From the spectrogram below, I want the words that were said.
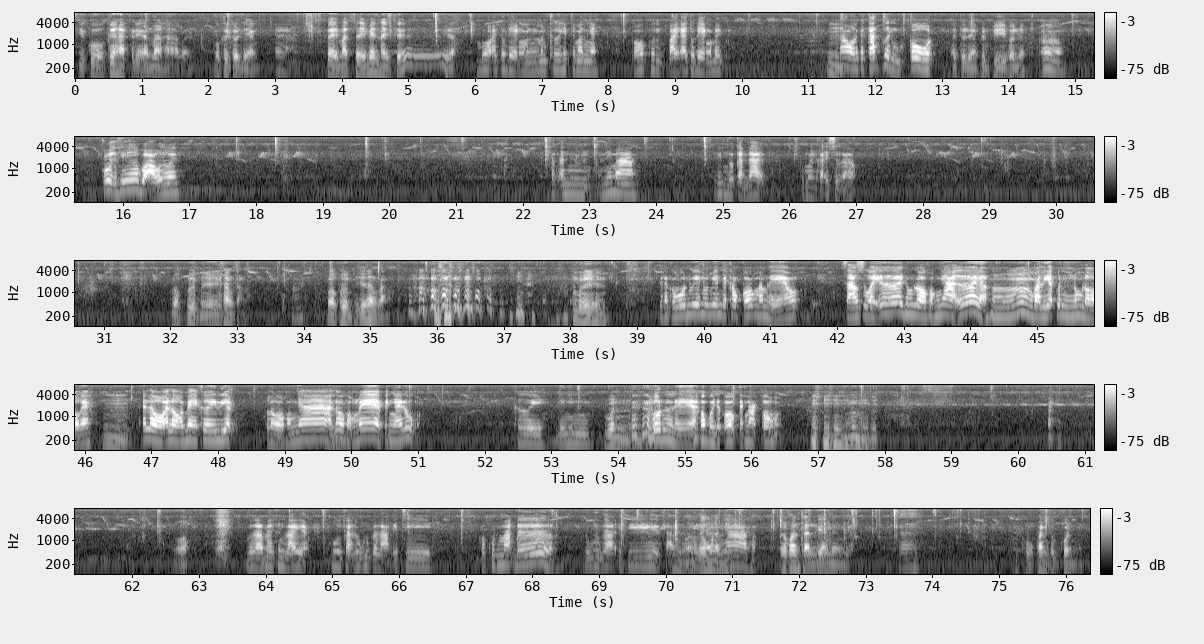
จิโก้คือหักกระเดียนมาหาวันมันคือตัวแดงใส่มัดใส่เม่นให้ซื้อหรอ บอกไอ้ตัวแดงมันมันเคยเห็ดจะมันไงเพราะเพิ่นไปไอ้ตัวแดงก็ไปอืมเฮาเลยไปกัดเพิ่นโกรธไอตัวแดงเป็นพี่เพิ่นเนอะอืมโกรธที่บ่เอาเลยอันอันอันนี้มาดิ้นด้วยกันได้คือเหมือนกับไอ้เสือว่าพืชมันจะสร้างสังว่าพืชมันจะสร้างสั งมือจะนั่นก็วนเวียนวนเวียนจะเข้ากล้องน้ำแล้ว สาวสวยเอ้ยหนุ่มหล่อของย่าเอ้ยอะหืมว่าเรียกเพิ่นหนุ่มหล่อไงอืมไอ้หล่อไอ้หล่อแม่เคยเรียกหล่อของย่าหล่อของแม่เป็นไงลูก เคยได้ยิน วุ่นบนแล้วบ่จะออกจากหน้ากล้องโอ้เวลาแม่ขึ้นไลฟ์อะ คุยกับลูกๆหลานเอฟซีขอบคุณมากเด้อลูกๆหลานเอฟซีสาวของหล่อของย่าครับแล้วคนสันเลี้ยงหนึ่งเดียวอ่าผูกพันกับคนอะ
